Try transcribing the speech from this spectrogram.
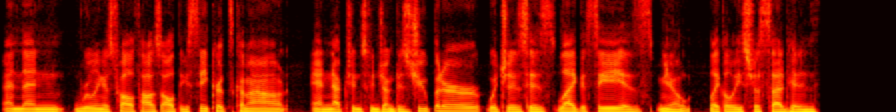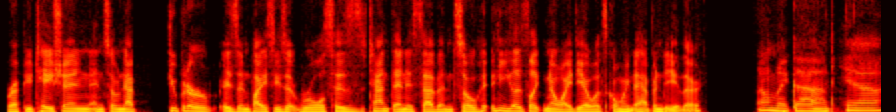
And then ruling his 12th house, all these secrets come out. And Neptune's conjunct is Jupiter, which is his legacy, is, you know, like Elise just said, his reputation. And so Nep- Jupiter is in Pisces. It rules his 10th and his 7th. So he has like no idea what's going to happen to either. Oh my God. Yeah.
